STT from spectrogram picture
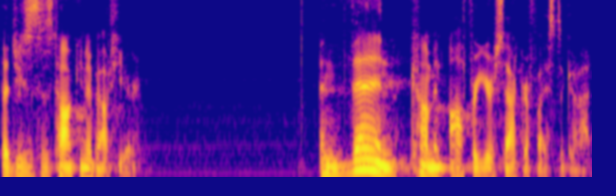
that Jesus is talking about here. And then come and offer your sacrifice to God.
